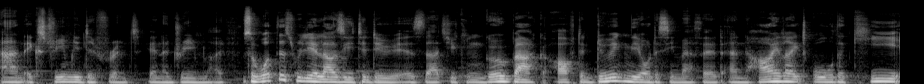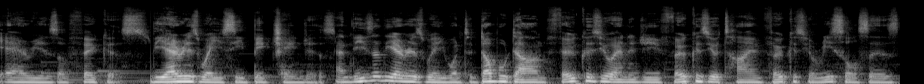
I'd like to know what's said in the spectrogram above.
and extremely different in a dream life. So what this really allows you to do is that you can go back after doing the Odyssey method and highlight all the key areas of focus, the areas where you see big changes. And these are the areas where you want to double down, focus your energy, focus your time, focus your resources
